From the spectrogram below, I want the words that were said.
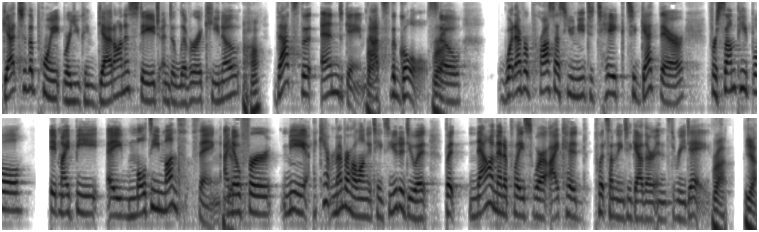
get to the point where you can get on a stage and deliver a keynote, Uh huh. that's the end game. Right. That's the goal. Right. So, whatever process you need to take to get there, for some people, it might be a multi month thing. I know for me, I can't remember how long it takes you to do it, but now I'm at a place where I could put something together in three days. Right. Yeah.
